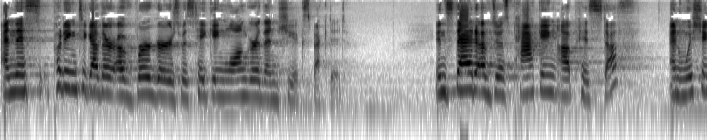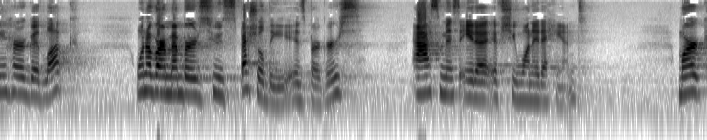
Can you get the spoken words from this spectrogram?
And this putting together of burgers was taking longer than she expected. Instead of just packing up his stuff and wishing her good luck, one of our members whose specialty is burgers asked Miss Ada if she wanted a hand. Mark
